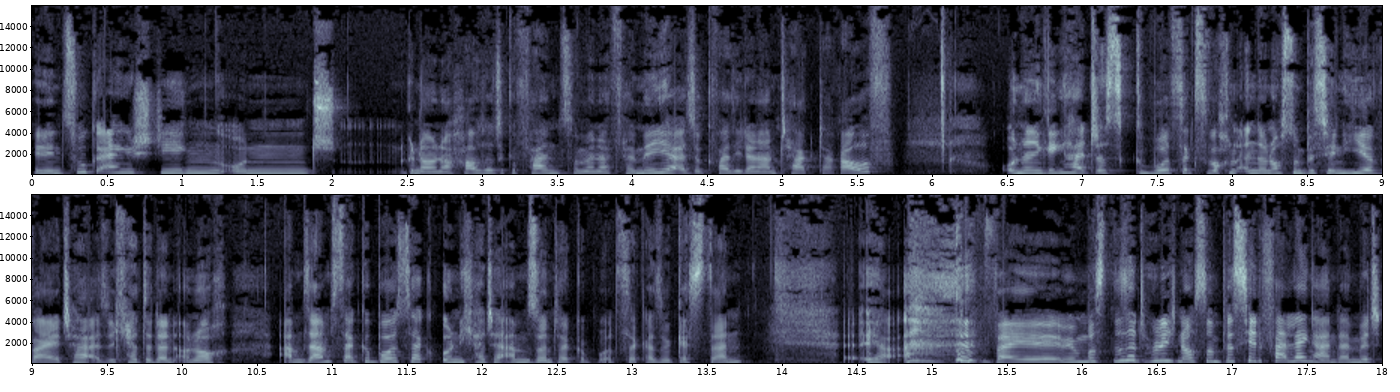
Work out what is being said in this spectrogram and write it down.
in den Zug eingestiegen und genau nach Hause gefahren zu meiner Familie, also quasi dann am Tag darauf. Und dann ging halt das Geburtstagswochenende noch so ein bisschen hier weiter. Also ich hatte dann auch noch am Samstag Geburtstag und ich hatte am Sonntag Geburtstag, also gestern. Äh, ja, weil wir mussten es natürlich noch so ein bisschen verlängern, damit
